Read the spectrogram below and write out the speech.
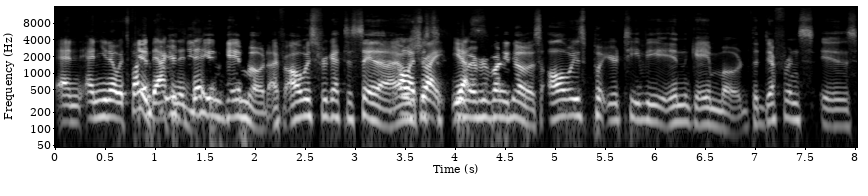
And and you know it's funny yeah, back in the day. in game mode. I always forget to say that. I oh, that's right. Yes. Everybody knows always put your TV in game mode. The difference is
